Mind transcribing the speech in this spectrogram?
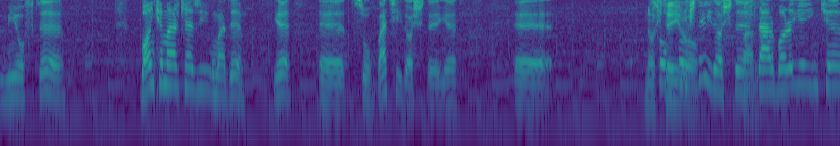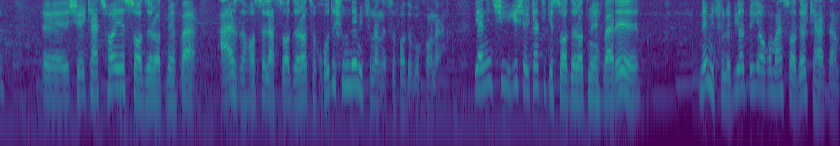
میفته بانک مرکزی اومده یه صحبتی داشته یه نکته ای رو. نکته ای داشته بله. درباره اینکه شرکت های صادرات محور ارز حاصل از صادرات خودشون نمی‌تونن استفاده بکنن. یعنی چی؟ یه شرکتی که صادرات محوره نمی‌تونه بیاد بگه آقا من صادر کردم.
